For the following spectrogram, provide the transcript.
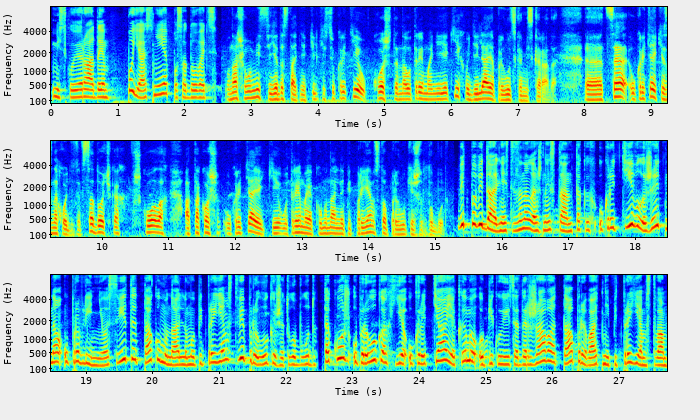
міської ради, пояснює посадовець. У нашому місті є достатня кількість укриттів, кошти на утримання яких виділяє Прилуцька міська рада. Е, Це укриття, які знаходяться в садочках, в школах, а також укриття, які утримує комунальне підприємство Прилуки Житлобуд. Відповідальність за належний стан таких укриттів лежить на управлінні освіти та комунальному підприємстві Прилуки Житлобуд. Також у Прилуках є укриття, якими опікується держава та приватні підприємства,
